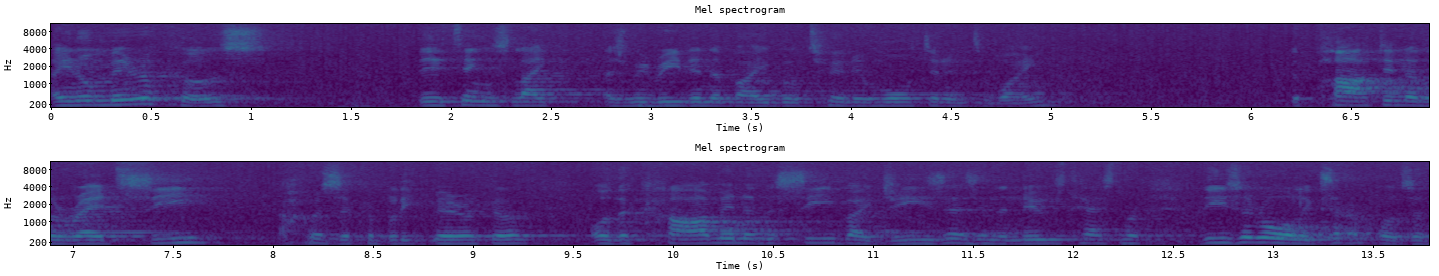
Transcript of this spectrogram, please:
And you know, miracles, they're things like, as we read in the Bible, turning water into wine. The parting of the Red Sea, that was a complete miracle. Or the calming of the sea by Jesus in the New Testament. These are all examples of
